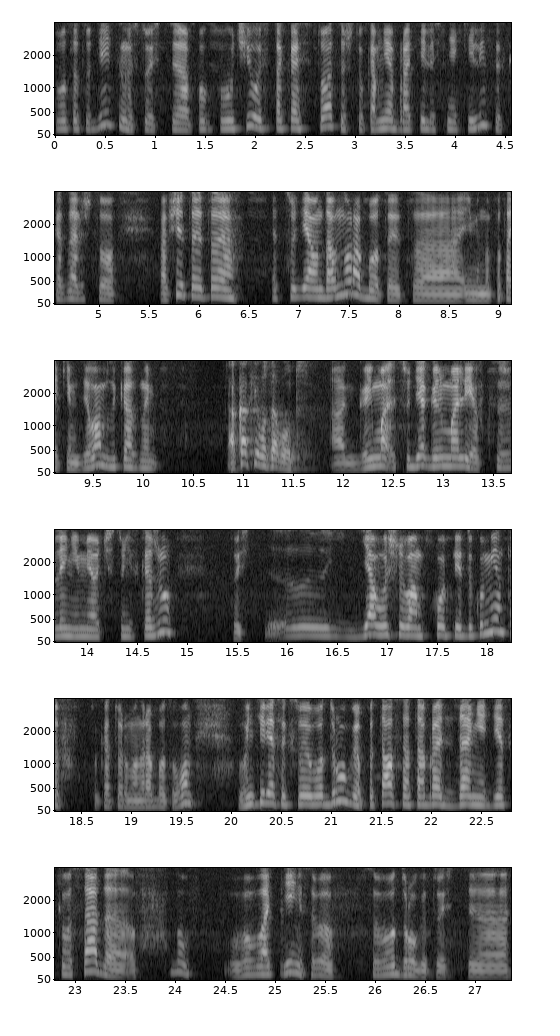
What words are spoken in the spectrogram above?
вот эту деятельность, то есть а, получилась такая ситуация, что ко мне обратились некие лица и сказали, что вообще-то это, этот судья, он давно работает именно по таким делам заказанным. А как его зовут? Гайма, судья Гальмалев, к сожалению, имя отчество не скажу. То есть э, я вышлю вам копии документов, по которым он работал. Он в интересах своего друга пытался отобрать здание детского сада ну, во владении своего, своего друга. То есть э,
